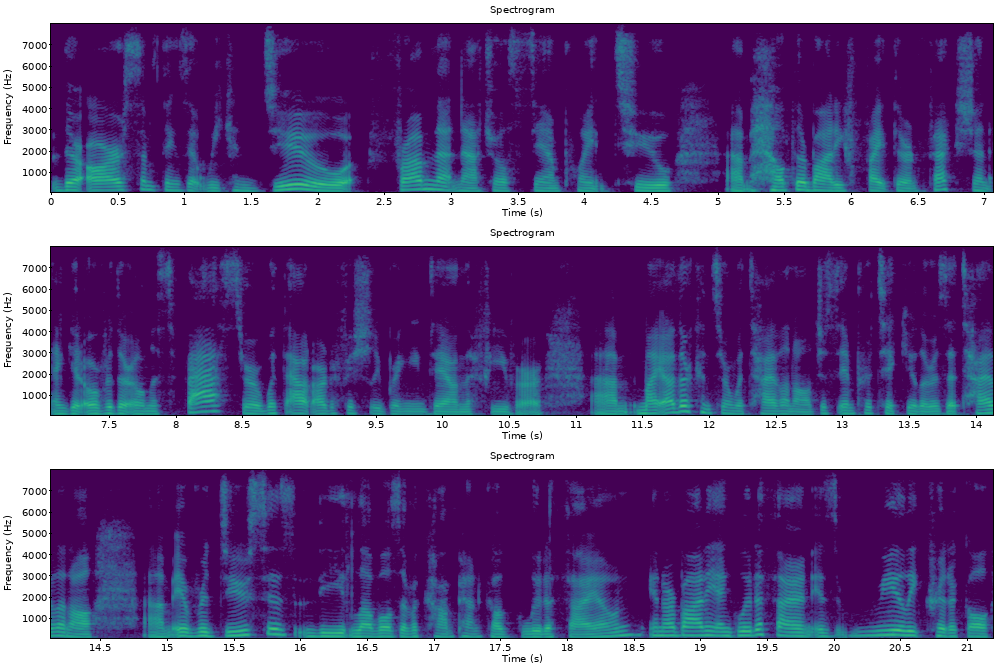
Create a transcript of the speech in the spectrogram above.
there are some things that we can do from that natural standpoint to um, help their body fight their infection and get over their illness faster without artificially bringing down the fever. Um, my other concern with Tylenol, just in particular, is that Tylenol um, it reduces the levels of a compound called glutathione in our body, and glutathione is really critical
